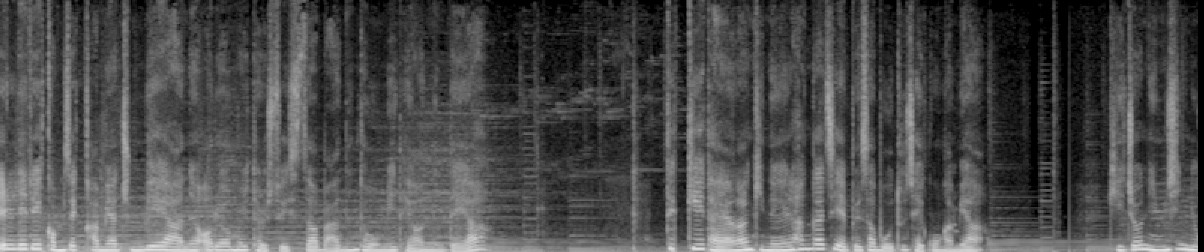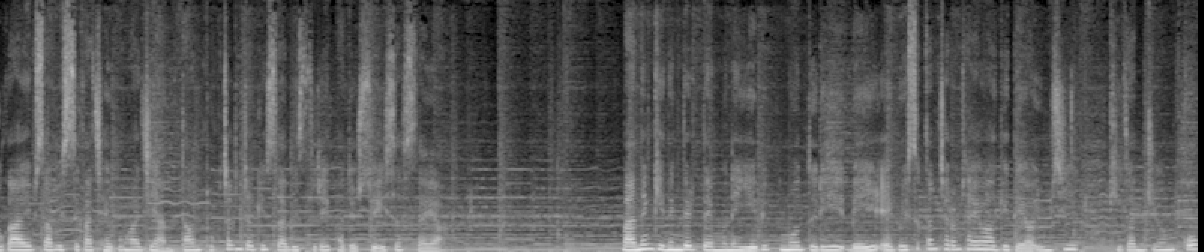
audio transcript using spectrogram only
일일이 검색하며 준비해야 하는 어려움을 덜 수 있어 많은 도움이 되었는데요. 특히 다양한 기능을 한 가지 앱에서 모두 제공하며 기존 임신 육아 앱 서비스가 제공하지 않던 독창적인 서비스를 받을 수 있었어요. 많은 기능들 때문에 예비 부모들이 매일 앱을 습관처럼 사용하게 되어 임신 기간 중 꼭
